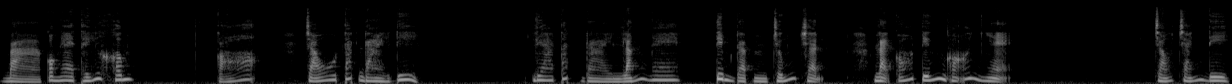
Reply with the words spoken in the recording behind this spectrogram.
Bà có nghe thấy không? Có, cháu tắt đài đi. Lia tắt đài lắng nghe, tim đập chống trận, lại có tiếng gõ nhẹ. Cháu tránh đi,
